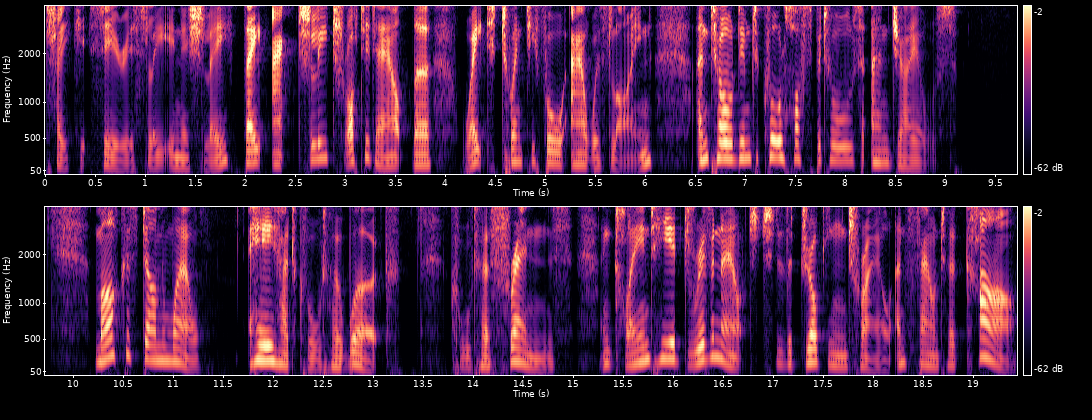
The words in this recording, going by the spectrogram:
take it seriously initially. They actually trotted out the wait 24 hours line and told him to call hospitals and jails. Mark has done well. He had called her work, called her friends, and claimed he had driven out to the jogging trail and found her car,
